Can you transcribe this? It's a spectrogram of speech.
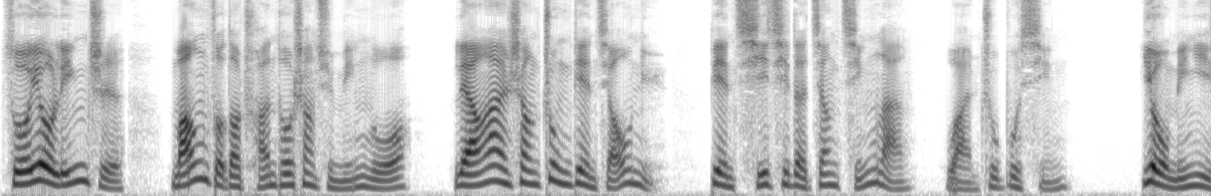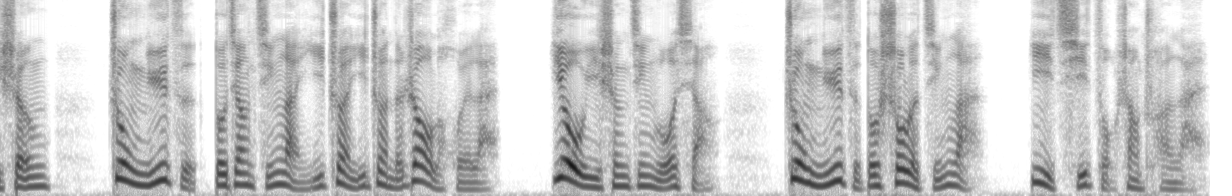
左右领旨，忙走到船头上去鸣锣。两岸上众垫脚女便齐齐的将锦缆挽住不行。又鸣一声，众女子都将锦缆一转一转的绕了回来。又一声金锣响。众女子都收了锦缆，一起走上船来。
